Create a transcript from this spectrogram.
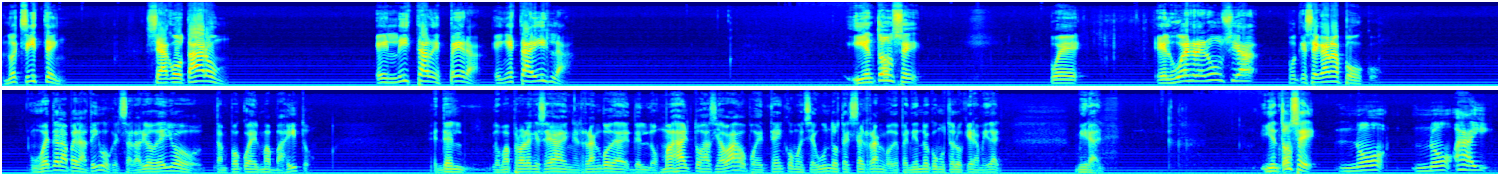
No existen. Se agotaron en lista de espera en esta isla. Y entonces, pues el juez renuncia porque se gana poco. Un juez del apelativo, que el salario de ellos tampoco es el más bajito. Es del, lo más probable que sea en el rango de, los más altos hacia abajo, pues estén como en segundo o tercer rango, dependiendo de cómo usted lo quiera mirar. Mirar. Y entonces, no, no hay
